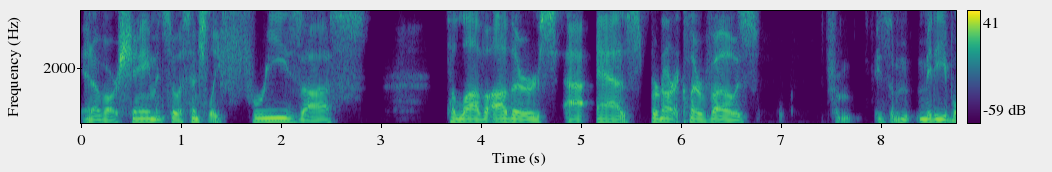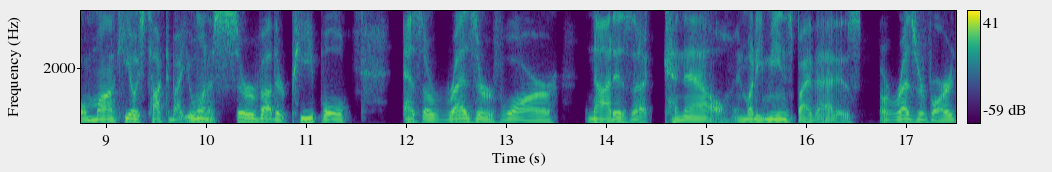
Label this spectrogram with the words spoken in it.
and of our shame and so essentially frees us to love others uh, as bernard clairvaux is from he's a medieval monk. He always talked about you want to serve other people as a reservoir, not as a canal. And what he means by that is a reservoir,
